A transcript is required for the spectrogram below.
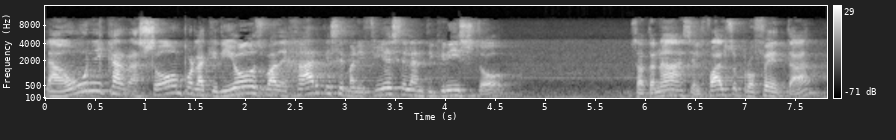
La única razón por la que Dios va a dejar que se manifieste el anticristo, Satanás, el falso profeta,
